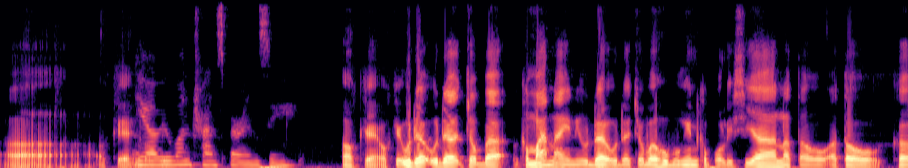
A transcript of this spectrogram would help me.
Ah, Oke. Yeah, we want transparency. Oke oke udah udah coba ke mana ini udah udah coba hubungin kepolisian atau atau ke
